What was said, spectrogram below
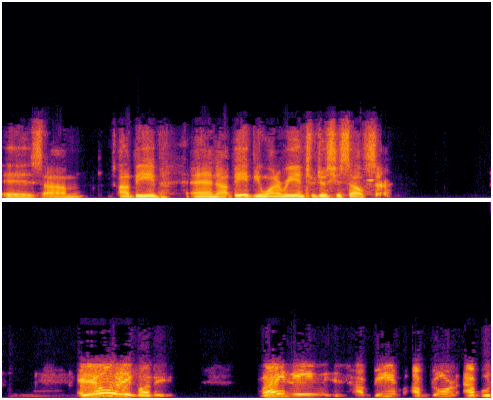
is um, Abib. And Abib, you want to reintroduce yourself, sir? Hello, everybody. My name is Habib Abdul Abu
